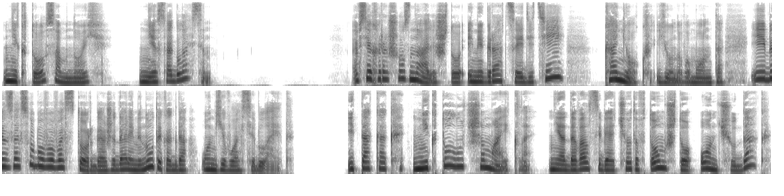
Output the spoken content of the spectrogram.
никто со мной не согласен. Все хорошо знали, что эмиграция детей — конек юного Монта, и без особого восторга ожидали минуты, когда он его оседлает. И так как никто лучше Майкла не отдавал себе отчета в том, что он чудак,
